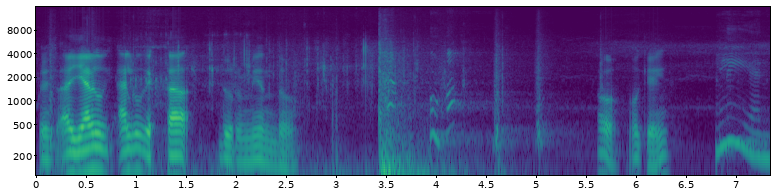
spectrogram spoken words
Pues hay algo, algo que está durmiendo. Oh, ok. Lien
